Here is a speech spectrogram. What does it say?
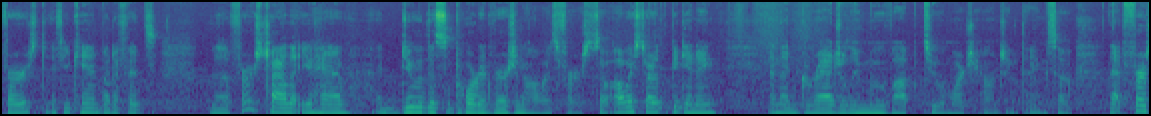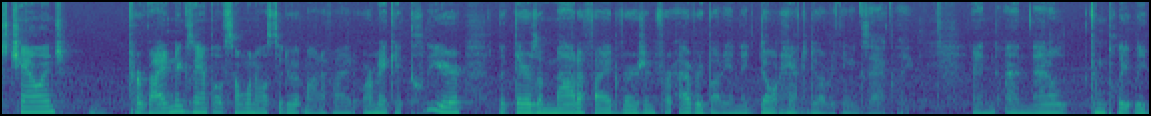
first if you can, but if it's the first child that you have, do the supported version always first. So always start at the beginning and then gradually move up to a more challenging thing. So that first challenge, provide an example of someone else to do it modified or make it clear that there's a modified version for everybody and they don't have to do everything exactly. And and that'll completely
